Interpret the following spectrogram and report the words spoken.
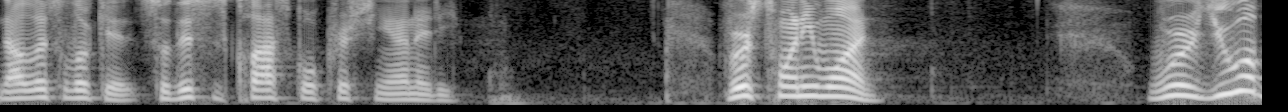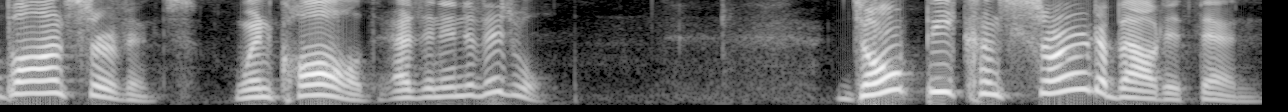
Now let's look at it. So this is classical Christianity. Verse 21 Were you a bondservant when called as an individual? Don't be concerned about it then.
